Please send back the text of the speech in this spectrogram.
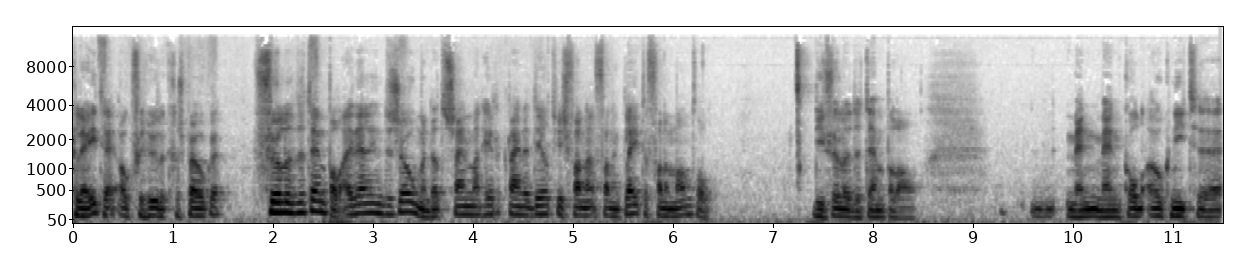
kleed, ook figuurlijk gesproken, vullen de tempel. Alleen de zomen, dat zijn maar hele kleine deeltjes van een, van een kleed of van een mantel. Die vullen de tempel al. Men, men kon ook niet, eh,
